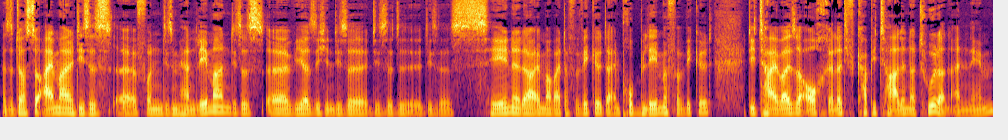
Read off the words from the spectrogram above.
Also du hast so einmal dieses äh, von diesem Herrn Lehmann, dieses, äh, wie er sich in diese, diese, diese Szene da immer weiter verwickelt, da in Probleme verwickelt, die teilweise auch relativ kapitale Natur dann einnehmen,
